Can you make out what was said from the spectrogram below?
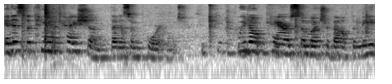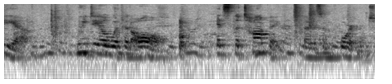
it is the communication that is important. We don't care so much about the media. We deal with it all. It's the topic that is important.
